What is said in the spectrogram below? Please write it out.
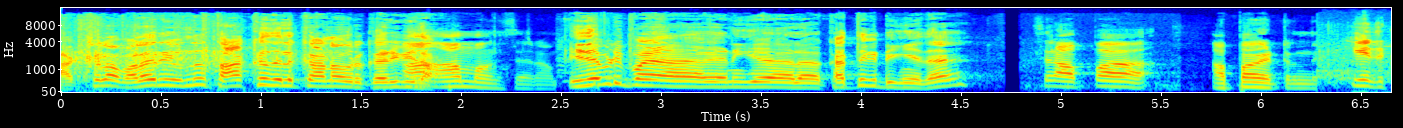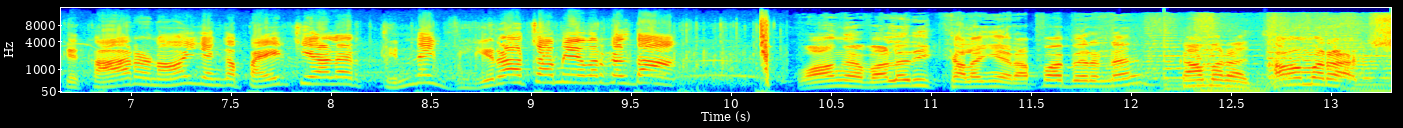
ஆக்சுவலா வளரி வந்து தாக்குதலுக்கான ஒரு கருவி தான். ஆமாங்க சார் இது எப்படி ப- நீங்க கத்துக்கிட்டீங்க இதை? சார் அப்பா அப்பா கிட்ட இருந்து. இதுக்கு காரணம் எங்க பயிற்சியாளர் திண்ணை வீராசாமி அவர்கள் தான். வாங்க வளரி கலைஞர். அப்பா பேர் என்ன? காமராஜ். காமராஜ்.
